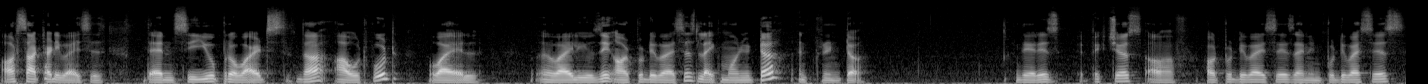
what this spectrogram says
or SATA devices. Then cu provides the output while uh, while using output devices like monitor and printer. There is pictures of output devices and input devices.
